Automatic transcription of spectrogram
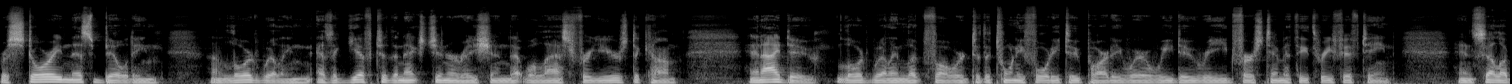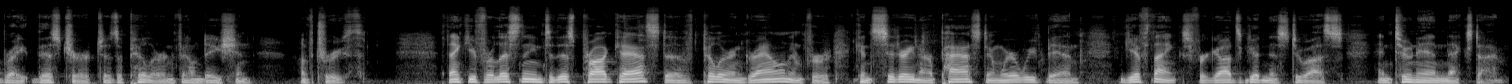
restoring this building uh, Lord willing, as a gift to the next generation that will last for years to come. And I do, Lord willing, look forward to the 2042 party where we do read 1 Timothy 3:15 and celebrate this church as a pillar and foundation of truth. Thank you for listening to this podcast of Pillar and Ground and for considering our past and where we've been. Give thanks for God's goodness to us and tune in next time.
